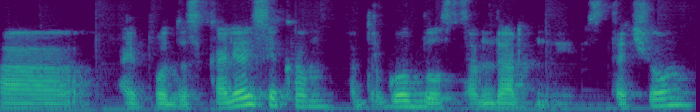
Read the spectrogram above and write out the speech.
iPod с колесиком, а другой был стандартный с тачом.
